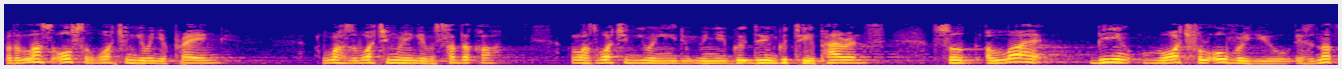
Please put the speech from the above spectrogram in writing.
But Allah is also watching you when you're praying. Allah is watching you when you're giving sadaqah. Allah is watching you when, you, when you're doing good to your parents. So Allah being watchful over you is not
